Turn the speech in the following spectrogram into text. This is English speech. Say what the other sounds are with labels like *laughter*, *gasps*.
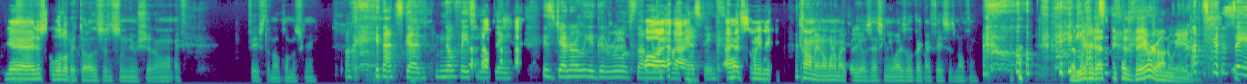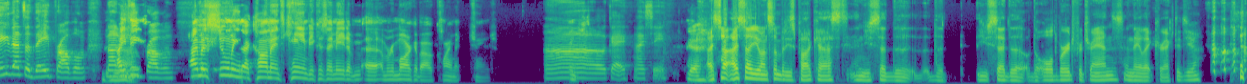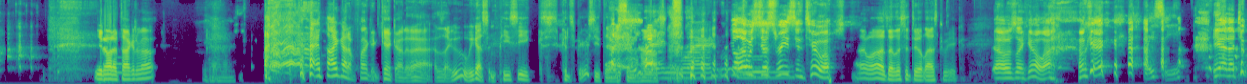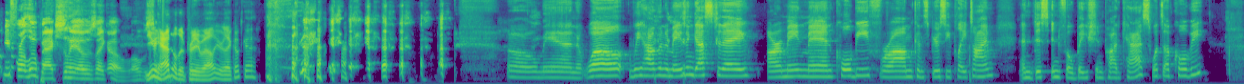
yeah, just a little bit though. This is some new shit. I don't want my face to melt on the screen. Okay, *laughs* that's good. No face melting is generally a good rule of thumb Oh, when I- I- podcasting. I had somebody make a comment on one of my videos asking me why does it look like my face is melting. *laughs* Maybe that's because they were on weed. *laughs* I was gonna say maybe that's a they problem, not I a you think- problem. I'm assuming that comment came because I made a, a, a remark about climate change. Oh, okay, I see. Yeah. I saw I saw you on somebody's podcast, and you said the the you said the the old word for trans, and they like corrected you. *laughs* you know what I'm talking about? yeah I. I, thought *laughs* I got a fucking kick out of that. I was like, "Ooh, we got some PC c- conspiracy theorists in the house." anymore. *laughs* No, that was just recent too. I was, I was. I listened to it last week. I was like, yo, wow, okay. Spicy. yeah, that took me for a loop. Actually, I was like, oh, well, You handled it pretty well. You're like, okay. Oh man. Well, we have an amazing guest today. Our main man, Colby from Conspiracy Playtime and Disinfobation Podcast. What's up, Colby?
